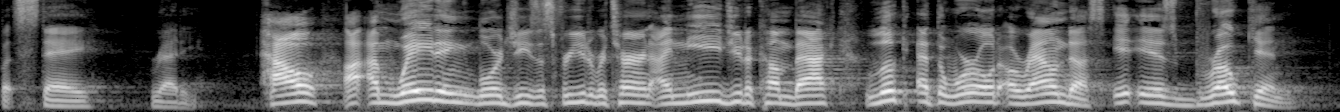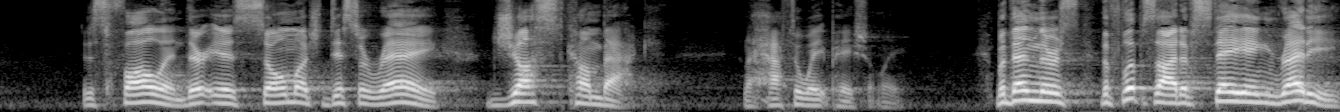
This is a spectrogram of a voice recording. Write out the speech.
but stay ready. How I'm waiting, Lord Jesus, for you to return. I need you to come back. Look at the world around us. It is broken. Has fallen. There is so much disarray. Just come back. And I have to wait patiently. But then there's the flip side of staying ready,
